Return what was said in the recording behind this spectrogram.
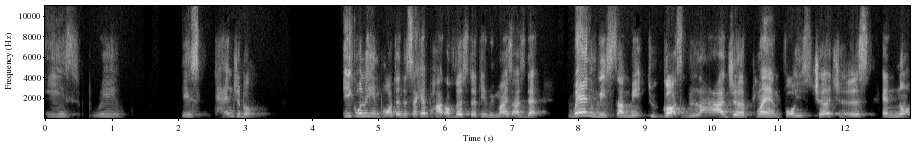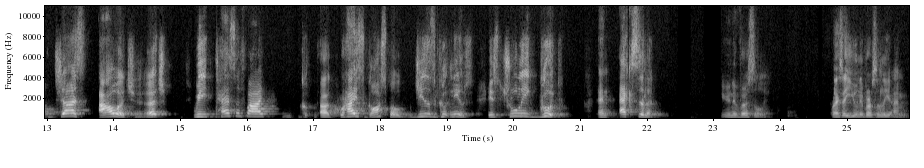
is real, is tangible. Equally important, the second part of verse 13 reminds us that when we submit to God's larger plan for his churches and not just our church, we testify uh, Christ's gospel, Jesus' good news, is truly good and excellent universally. When I say universally, I'm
